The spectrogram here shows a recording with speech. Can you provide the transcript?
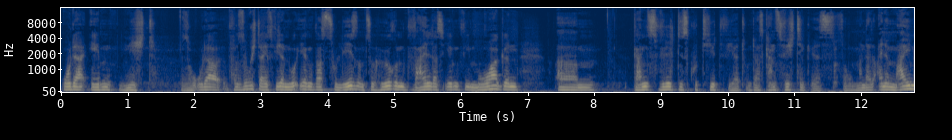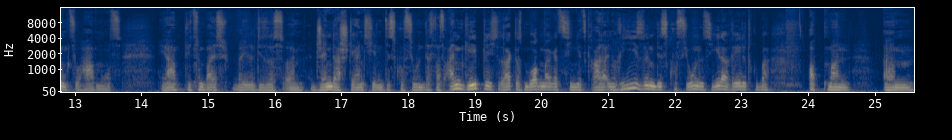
oder eben nicht. So, oder versuche ich da jetzt wieder nur irgendwas zu lesen und zu hören, weil das irgendwie morgen ähm, ganz wild diskutiert wird und das ganz wichtig ist. So, man da eine Meinung zu haben muss. Ja, wie zum Beispiel dieses ähm, Gender-Sternchen-Diskussion, das was angeblich, sagt das Morgenmagazin, jetzt gerade eine riesen Diskussion ist. Jeder redet darüber, ob man ähm,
